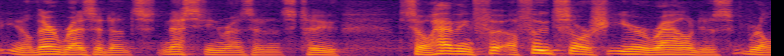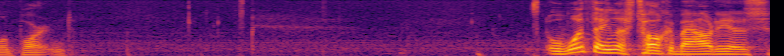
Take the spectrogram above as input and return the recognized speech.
you know, they're residents, nesting residents too. So having a food source year round is real important. Well, one thing let's talk about is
